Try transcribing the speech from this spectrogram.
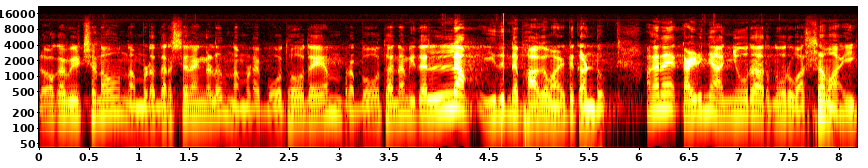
ലോകവീക്ഷണവും നമ്മുടെ ദർശനങ്ങളും നമ്മുടെ ബോധോദയം പ്രബോധനം ഇതെല്ലാം ഇതിന്റെ ഭാഗമായിട്ട് കണ്ടു. അങ്ങനെ കഴിഞ്ഞ അഞ്ഞൂറ് അറുന്നൂറ് വർഷമായി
